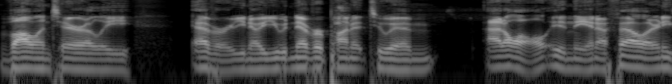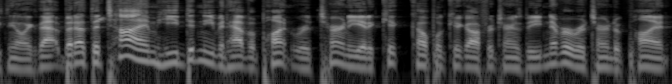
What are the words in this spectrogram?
voluntarily ever. You know, you would never punt it to him at all in the NFL or anything like that. But at the time, he didn't even have a punt return. He had a kick, couple kickoff returns, but he never returned a punt.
